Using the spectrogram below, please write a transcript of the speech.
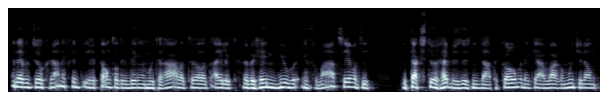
En dat heb ik dus ook gedaan. Ik vind het irritant dat ik dingen moet herhalen, terwijl het eigenlijk, we hebben geen nieuwe informatie, want die, die hebben ze dus niet laten komen. Ik denk, ja, waarom moet je dan,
